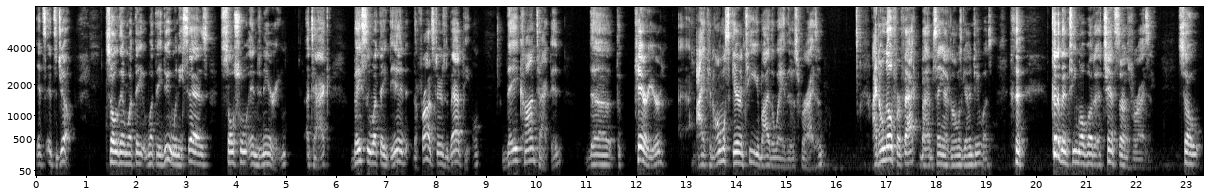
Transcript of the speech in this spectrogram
It's it's a joke. So then what they what they do when he says social engineering attack, basically what they did, the fraudsters, the bad people, they contacted the the carrier. I can almost guarantee you, by the way, that it was Verizon. I don't know for a fact, but I'm saying I can almost guarantee it was. Could have been T-Mobile, but a chances are it's Verizon. So,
